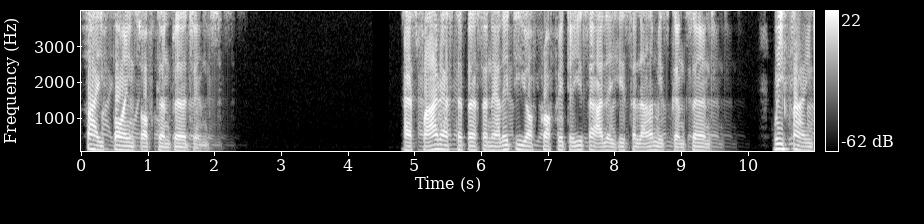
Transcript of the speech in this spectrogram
Five points of convergence. As far as the personality of Prophet Isa alayhi salam is concerned, we find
